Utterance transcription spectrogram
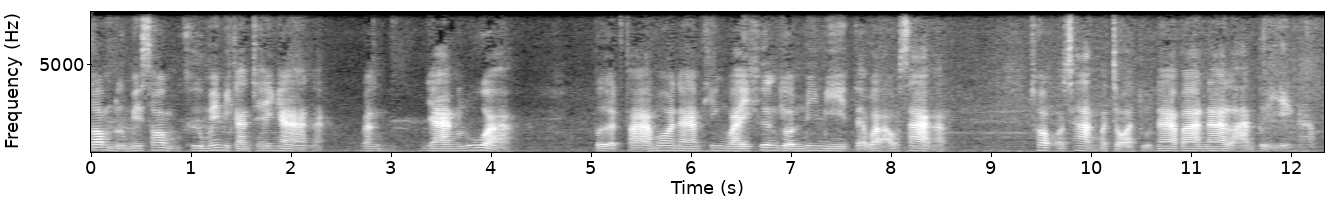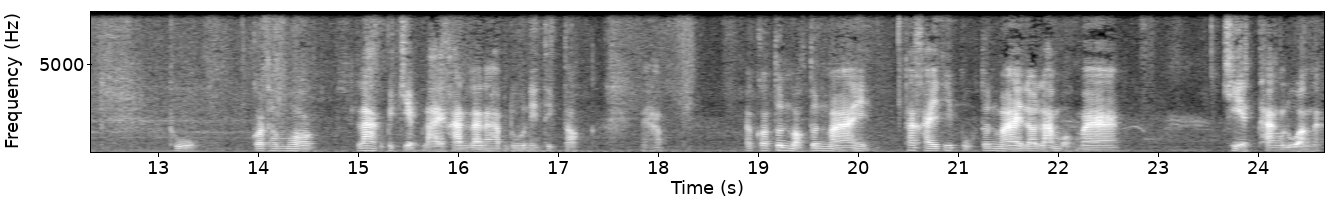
ซ่อมหรือไม่ซ่อมคือไม่มีการใช้งานอะบางยางรั่ว เปิดฝาหม้อน้ำทิ้งไว้เครื่องยนต์ไม่มี แต่ว่าเอาซากอะชอบเอาซากมาจอดอยู่หน้าบ้านหน้าร้านตัวเองนะครับ ถูกกทมลากไปเก็บหลายคันแล้วนะครับ ดูใน t ิ k t o k นะครับ แล้วก็ต้นหมอกต้นไม้ ถ้าใครที่ปลูกต้นไม้แล้วล้ำออกมา เขตทางหลวงอะ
